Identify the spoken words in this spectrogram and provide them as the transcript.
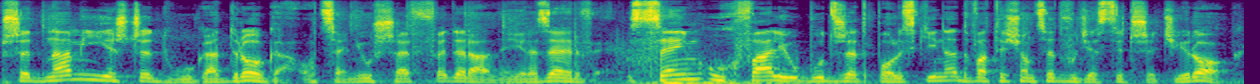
Przed nami jeszcze długa droga, ocenił szef Federalnej Rezerwy. Sejm uchwalił budżet Polski na 2023 rok.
